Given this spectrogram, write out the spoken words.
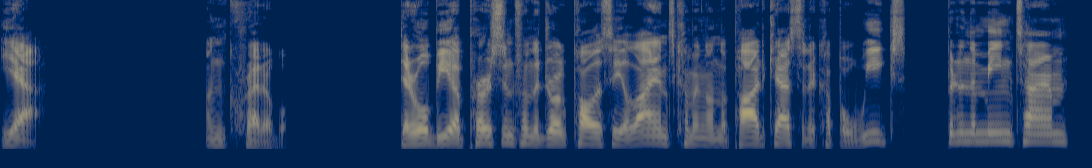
Yeah. Incredible. There will be a person from the Drug Policy Alliance coming on the podcast in a couple weeks, but in the meantime,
